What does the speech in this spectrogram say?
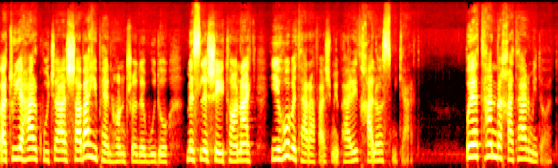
و توی هر کوچه از شبهی پنهان شده بود و مثل شیطانک یهو به طرفش میپرید خلاص می‌کرد. باید تن به خطر می‌داد.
